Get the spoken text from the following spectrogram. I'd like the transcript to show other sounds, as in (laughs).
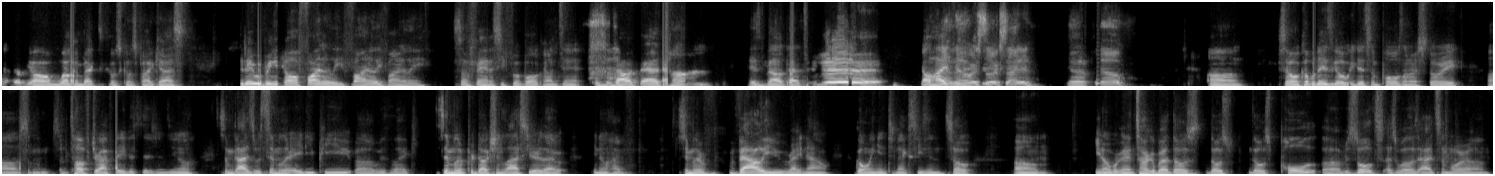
What is up, y'all? Welcome back to Coast Coast Podcast. Today we're bringing y'all finally, finally, finally some fantasy football content. It's (laughs) about that time. It's about that time. Yeah. Y'all I hyped? for know, we're so excited. Yep. Yep. Um, so a couple days ago we did some polls on our story. Uh, some some tough draft day decisions. You know, some guys with similar ADP, uh, with like similar production last year that you know have similar value right now going into next season. So, um, you know, we're gonna talk about those those those poll uh, results as well as add some more um,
